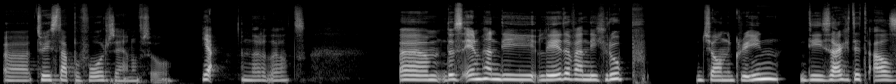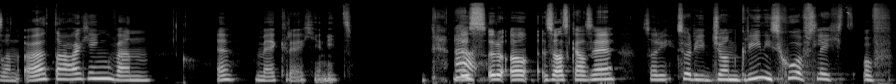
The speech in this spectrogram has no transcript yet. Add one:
eh, twee stappen voor zijn of zo. Ja, inderdaad. Ehm, dus een van die leden van die groep, John Green, die zag dit als een uitdaging van... Eh, mij krijg je niet. Ah. Dus eh, zoals ik al zei... Sorry. Sorry, John Green is goed of slecht? Of...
